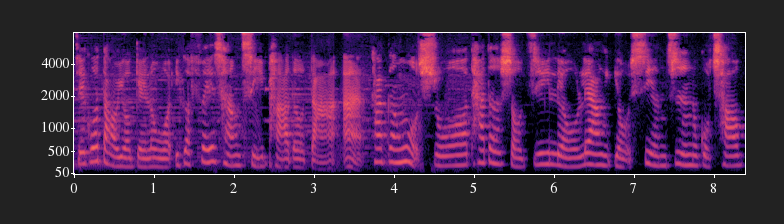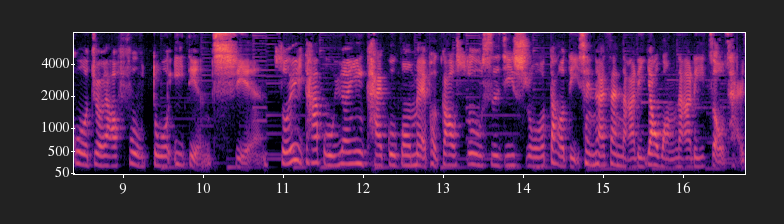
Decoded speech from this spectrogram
结果导游给了我一个非常奇葩的答案。他跟我说他的手机流量有限制，如果超过就要付多一点钱，所以他不愿意开 Google Map 告诉司机说到底现在在哪里，要往哪里走才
